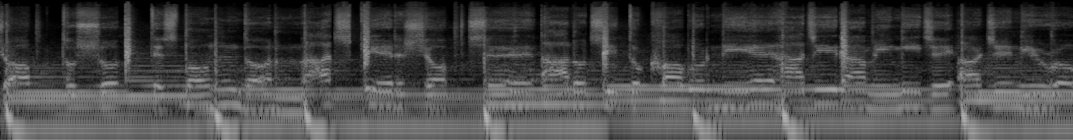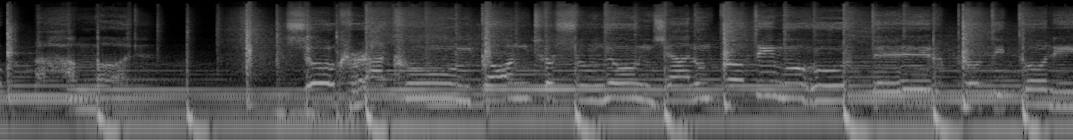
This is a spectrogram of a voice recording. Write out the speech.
শব্দ সত্যি স্পন্দন। আজকের সবচেয়ে আলোচিত খবর নিয়ে হাজির আমি নিজে আর্জে নিরোগ আহমদ। চোখ রাখুন, কণ্ঠ শুনুন, জানুন প্রতি মুহূর্তের প্রতিধ্বনি।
